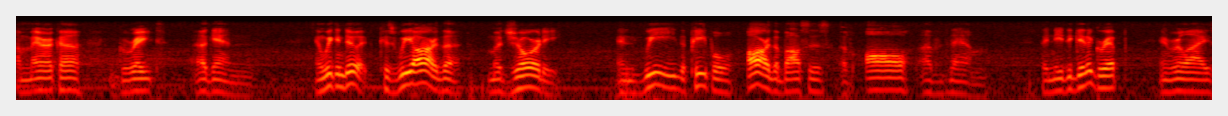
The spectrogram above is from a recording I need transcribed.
America great again. And we can do it because we are the majority. And we, the people, are the bosses of all of them. They need to get a grip and realize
